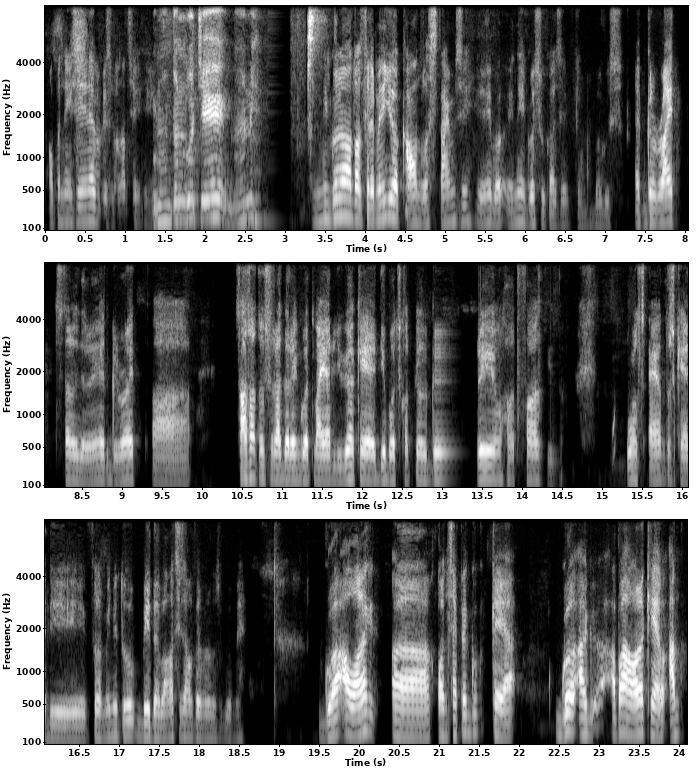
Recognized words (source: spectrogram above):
Opening scene-nya bagus banget sih. Belum nonton gue cek. Gimana nih? Ini gue nonton film ini juga countless times sih. Ini ini gue suka sih film bagus. Edgar Wright, sutradaranya Edgar Wright, uh, salah satu sutradara yang gue admire juga kayak dia buat Scott Pilgrim, Hot Fuzz gitu. World's End terus kayak di film ini tuh beda banget sih sama film-film sebelumnya. Gue awalnya uh, konsepnya gue kayak gue apa awalnya kayak an-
